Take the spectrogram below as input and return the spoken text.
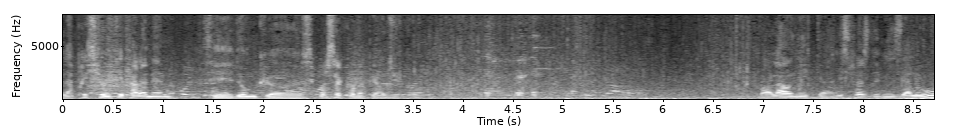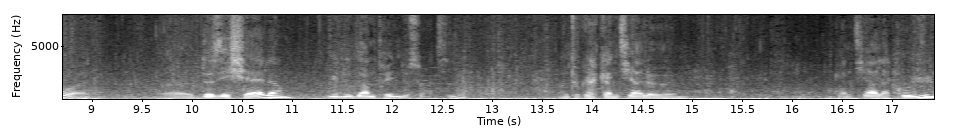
la, pression n'était pas la même. C'est donc euh, c'est pour ça qu'on a perdu. Bon, là, on est à l'espace de mise à l'eau, euh, euh, deux échelles, une d'entrée, une de sortie. En tout cas, quand il y a, le, quand il y a la cohue.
